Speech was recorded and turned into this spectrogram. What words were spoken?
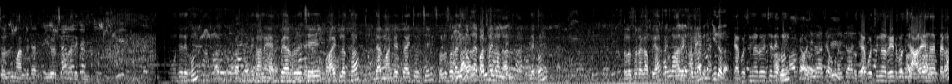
চলুন মার্কেটে আর কি রয়েছে আমরা দেখে নিই। এর মধ্যে দেখুন এখানে এক পেয়ার রয়েছে হোয়াইট লক্ষা যার মার্কেট প্রাইস চলছে ষোলোশো টাকা। দেখুন ষোলোশো টাকা পেয়ার আর এখানে কি ক্যাপোচিনো রয়েছে দেখুন। ক্যাপোচিনো রেট বলছে আড়াই হাজার টাকা।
